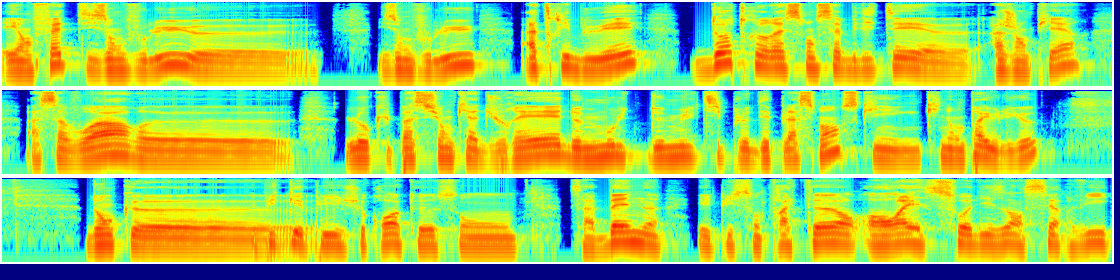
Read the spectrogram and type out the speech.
et en fait, ils ont voulu, euh, ils ont voulu attribuer d'autres responsabilités euh, à Jean-Pierre à savoir euh, l'occupation qui a duré, de, de multiples déplacements, ce qui, qui n'ont pas eu lieu. Donc, euh, Et puis, et puis, je crois que son sa benne et puis son tracteur auraient soi-disant servi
